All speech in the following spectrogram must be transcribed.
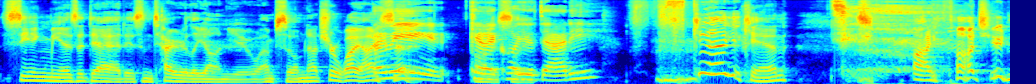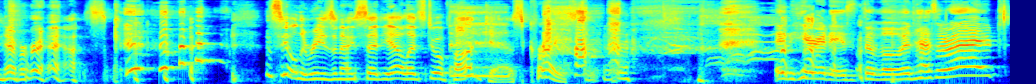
seeing me as a dad is entirely on you. I'm so I'm not sure why I, I said it. mean, can I call you daddy? Yeah, you can. I thought you'd never ask. That's the only reason I said, yeah, let's do a podcast. Christ. And here it is. The moment has arrived.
